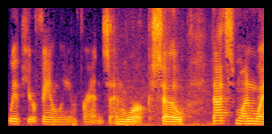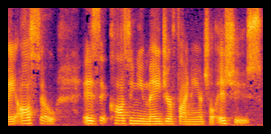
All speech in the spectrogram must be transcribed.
with your family and friends and work. So that's one way. Also, is it causing you major financial issues?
